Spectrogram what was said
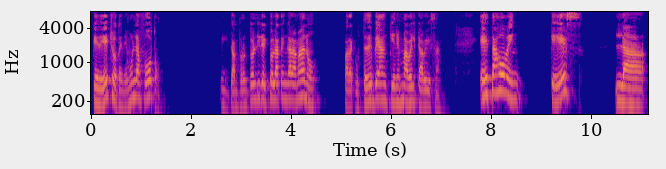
que de hecho tenemos la foto, y tan pronto el director la tenga a la mano, para que ustedes vean quién es Mabel Cabeza. Esta joven que es la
